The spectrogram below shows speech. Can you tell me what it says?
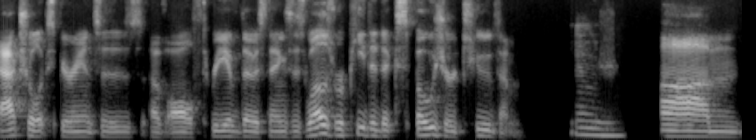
actual experiences of all three of those things, as well as repeated exposure to them. Mm. Um,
